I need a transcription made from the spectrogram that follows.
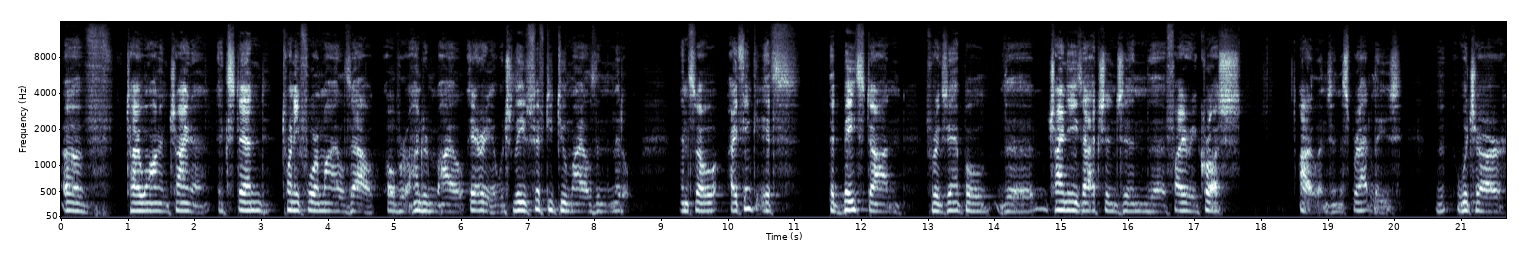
of Taiwan and China extend 24 miles out over a 100 mile area, which leaves 52 miles in the middle. And so I think it's that based on, for example, the Chinese actions in the Fiery Cross Islands in the Spratlys, which are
